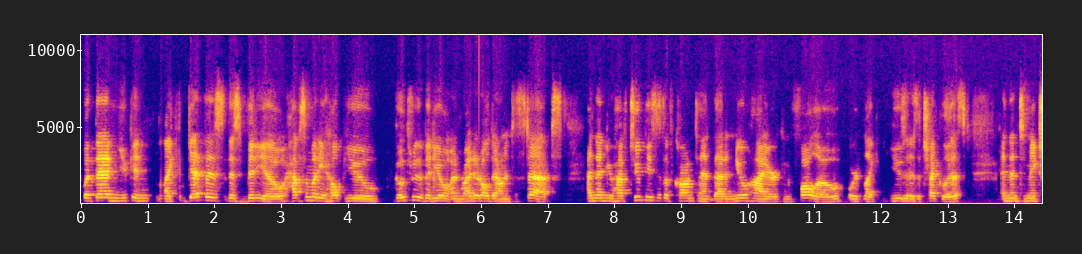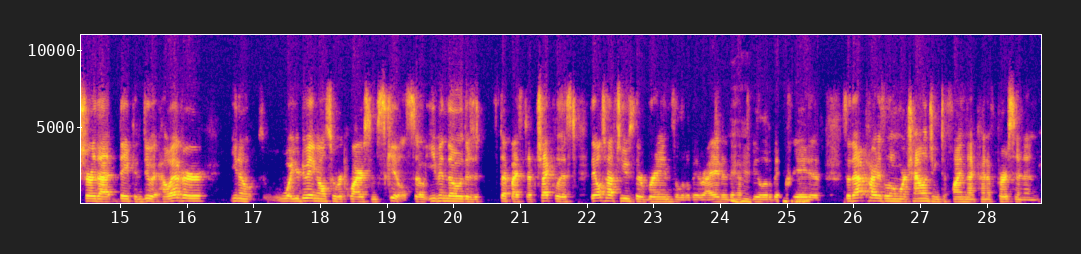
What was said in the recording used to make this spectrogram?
but then you can like get this this video, have somebody help you go through the video and write it all down into steps. And then you have two pieces of content that a new hire can follow or like use it as a checklist and then to make sure that they can do it. However, you know, what you're doing also requires some skills. So even though there's a step by step checklist, they also have to use their brains a little bit, right? And they have to mm-hmm. be a little bit creative. So that part is a little more challenging to find that kind of person. And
